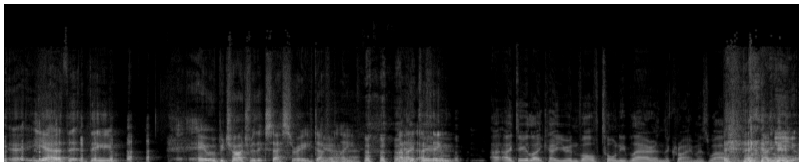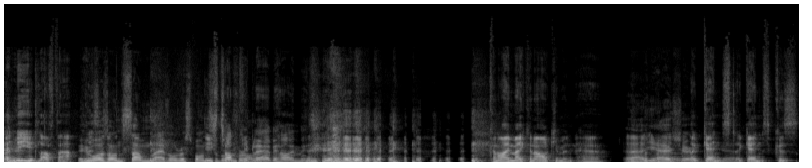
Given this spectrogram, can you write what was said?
Uh, yeah, the, the it would be charged with accessory, definitely. Yeah. And Uh, I do, think I, I do like how you involved Tony Blair in the crime as well. I knew you, I knew you'd love that. Who was on some level responsible He's for Tonky all Blair of behind me. Can I make an argument here uh, yeah, sure. against yeah. against because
